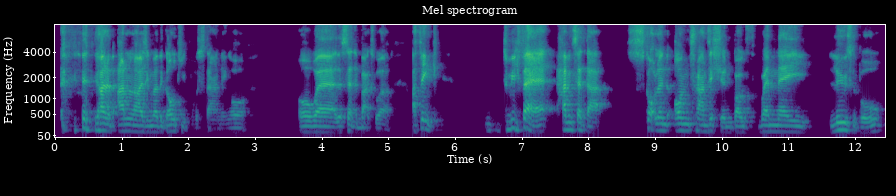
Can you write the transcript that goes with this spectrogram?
kind of analysing where the goalkeeper was standing or or where the centre backs were. I think, to be fair, having said that, Scotland on transition, both when they lose the ball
